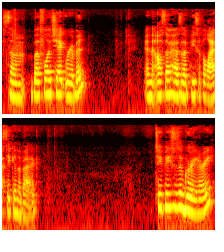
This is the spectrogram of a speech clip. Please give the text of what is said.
Some buffalo check ribbon. And it also has a piece of elastic in the bag. Two pieces of greenery.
